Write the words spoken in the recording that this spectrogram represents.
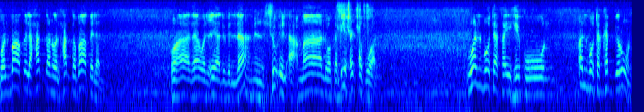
والباطل حقا والحق باطلا. وهذا والعياذ بالله من سوء الأعمال وكبيح الأقوال. والمتفيهقون المتكبرون.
